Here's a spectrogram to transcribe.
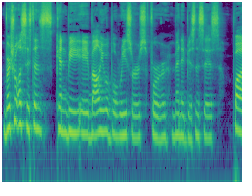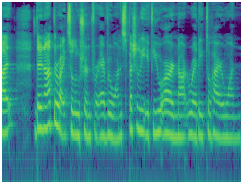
virtual assistants can be a valuable resource for many businesses, but they're not the right solution for everyone, especially if you are not ready to hire one.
